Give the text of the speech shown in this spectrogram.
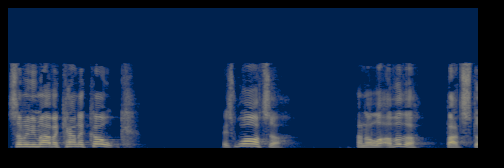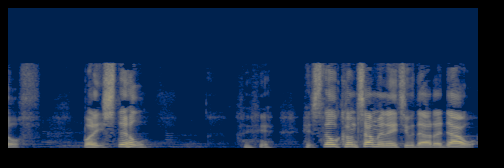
Some of you might have a can of Coke. It's water and a lot of other bad stuff. But it's still it's still contaminated without a doubt.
